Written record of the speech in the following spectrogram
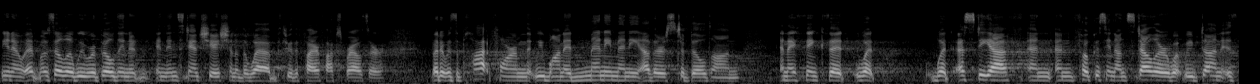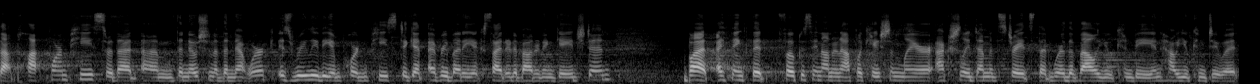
you know, at Mozilla, we were building an, an instantiation of the web through the Firefox browser, but it was a platform that we wanted many, many others to build on. And I think that what what SDF and, and focusing on Stellar, what we've done is that platform piece or that um, the notion of the network is really the important piece to get everybody excited about and engaged in. But I think that focusing on an application layer actually demonstrates that where the value can be and how you can do it,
